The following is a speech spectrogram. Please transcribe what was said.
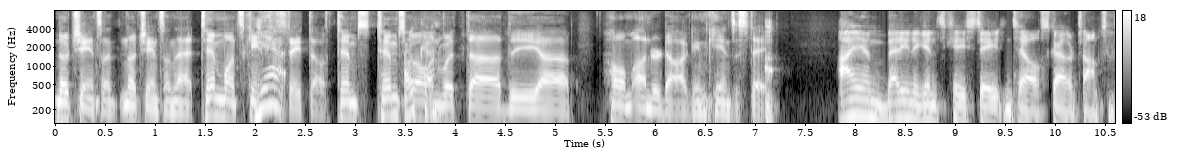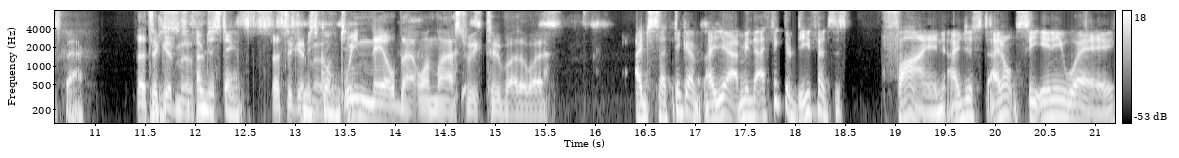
No chance on no chance on that. Tim wants Kansas yeah. State though. Tim's Tim's okay. going with uh, the uh, home underdog in Kansas State. I am betting against K State until Skylar Thompson's back. That's a good move. I'm just saying. That's a good move. We nailed that one last week too, by the way. I just, I think, I, I, yeah, I mean, I think their defense is fine. I just, I don't see any way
